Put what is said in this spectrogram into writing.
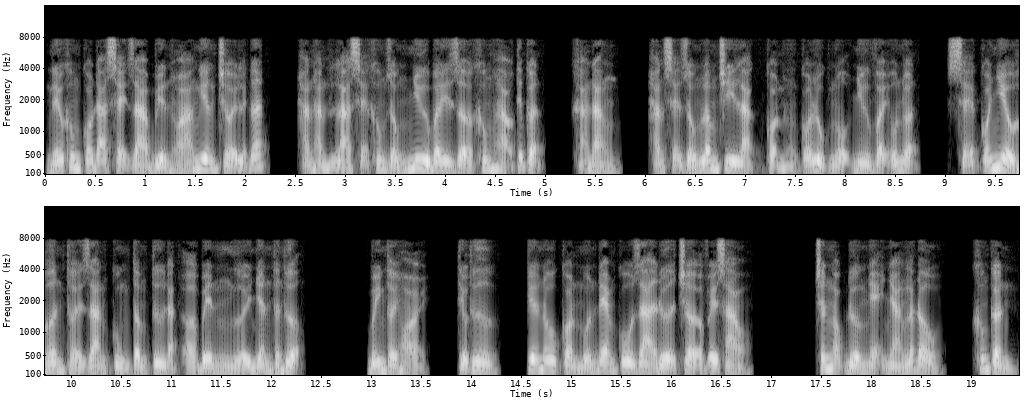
nếu không có đã xảy ra biến hóa nghiêng trời lệch đất, hắn hẳn là sẽ không giống như bây giờ không hảo tiếp cận, khả năng, hắn sẽ giống lâm chi lạc còn có lục ngộ như vậy ôn nhuận, sẽ có nhiều hơn thời gian cùng tâm tư đặt ở bên người nhân thân thượng. Bình thời hỏi, tiểu thư, kia nô còn muốn đem cô ra đưa trở về sao? Chân Ngọc Đường nhẹ nhàng lắc đầu, không cần,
